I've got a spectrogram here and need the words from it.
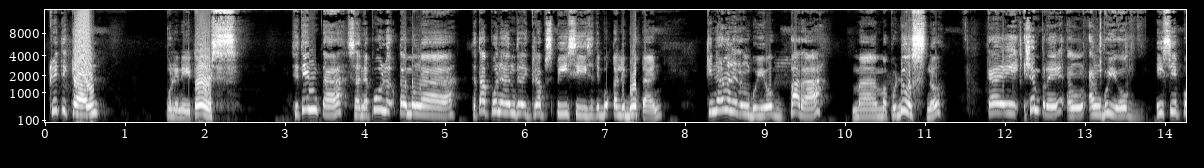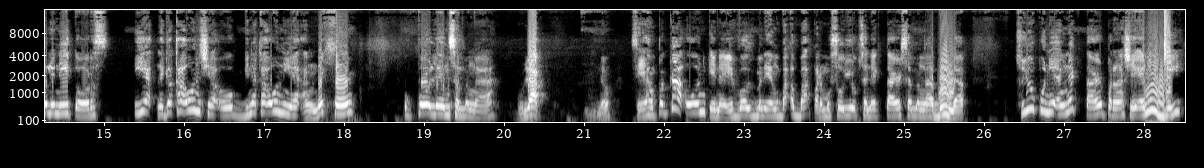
critical pollinators. Si Tinta, sa napulo ka mga sa top 100 crop species sa tibok kalibutan, kinahanglan ang buyog para ma maproduce, no? Kay syempre ang ang buyog, isip pollinators, iya nagakaon siya og ginakaon niya ang nectar ug pollen sa mga bulak, no? Sa iyang pagkaon kay na-evolve man niyang baba para musuyop sa nectar sa mga bulak. Suyupon niya ang nectar para na siya energy.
